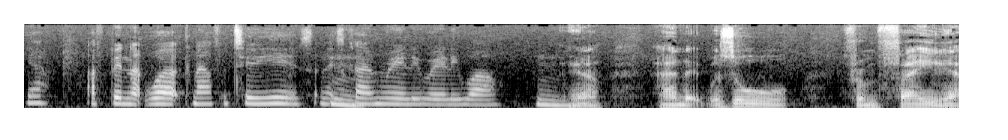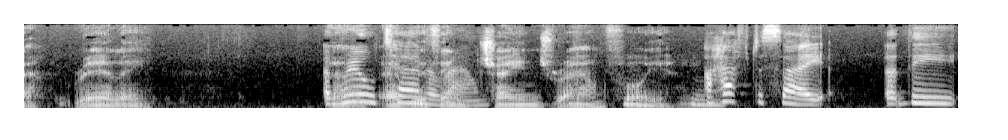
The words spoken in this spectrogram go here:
yeah, I've been at work now for two years and it's Mm. going really, really well. Mm. Yeah, and it was all from failure, really. A Uh, real Everything turnaround. changed round for you. I have to say, at the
